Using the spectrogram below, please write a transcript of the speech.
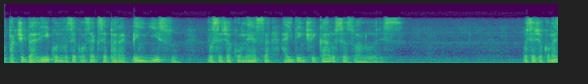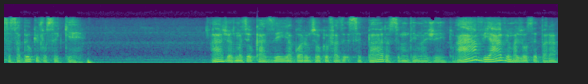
A partir dali, quando você consegue separar bem isso, você já começa a identificar os seus valores. Você já começa a saber o que você quer. Ah, Jorge, mas eu casei e agora não sei o que eu fazer. Separa se não tem mais jeito. Ave, ave, mas vou separar.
